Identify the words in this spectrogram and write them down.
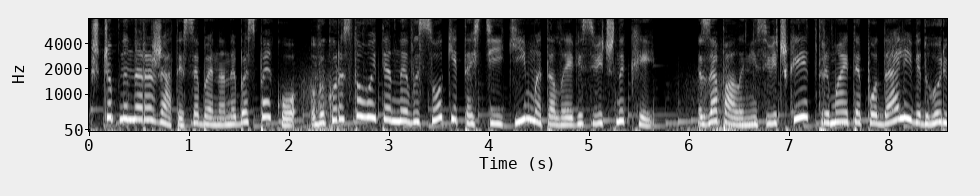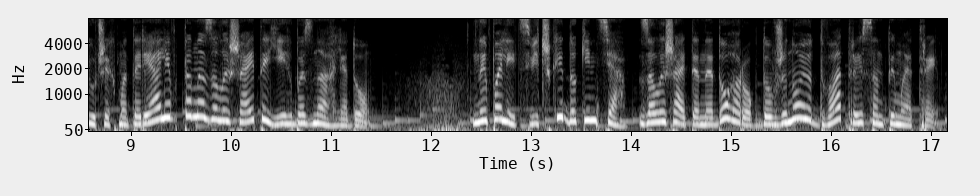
Щоб не наражати себе на небезпеку, використовуйте невисокі та стійкі металеві свічники. Запалені свічки тримайте подалі від горючих матеріалів та не залишайте їх без нагляду. Не паліть свічки до кінця, залишайте недогарок довжиною 2-3 см.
